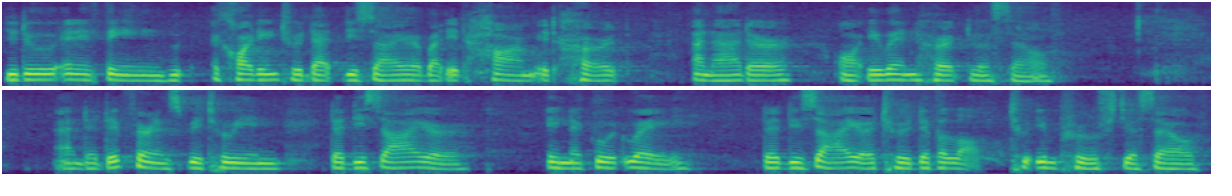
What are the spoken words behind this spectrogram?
you do anything according to that desire, but it harm, it hurt another, or even hurt yourself. And the difference between the desire in a good way, the desire to develop, to improve yourself,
